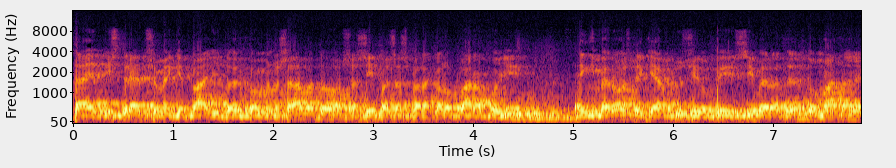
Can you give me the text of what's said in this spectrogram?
θα επιστρέψουμε και πάλι το ερχόμενο Σάββατο σας είπα σας παρακαλώ πάρα πολύ ενημερώστε και αυτούς οι οποίοι σήμερα δεν το μάθανε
